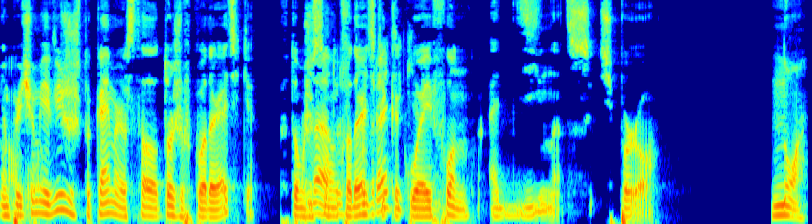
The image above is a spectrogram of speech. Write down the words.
Ну, причем вот. я вижу, что камера стала тоже в квадратике. В том же да, самом квадратике, квадратике, как у iPhone 11 Pro. Но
